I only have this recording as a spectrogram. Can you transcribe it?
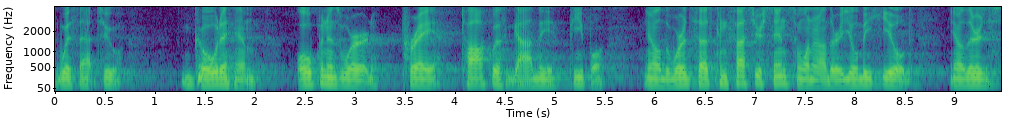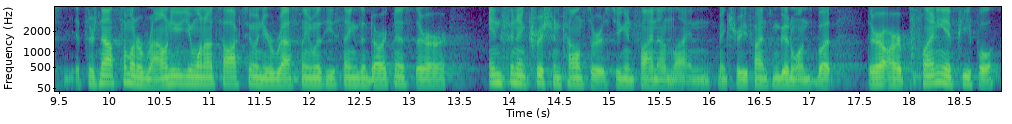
with that too. Go to Him, open His Word, pray, talk with godly people. You know, the Word says, confess your sins to one another, you'll be healed. You know, there's, if there's not someone around you you want to talk to and you're wrestling with these things in darkness, there are infinite Christian counselors you can find online. Make sure you find some good ones. But there are plenty of people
